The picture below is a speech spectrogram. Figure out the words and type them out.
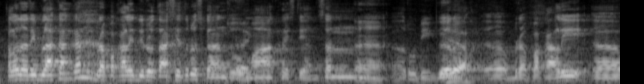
Kalau dari belakang kan berapa kali dirotasi terus kan Zuma, Christiansen, Eh. eh, Rudiger, Iya. eh, berapa kali eh,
